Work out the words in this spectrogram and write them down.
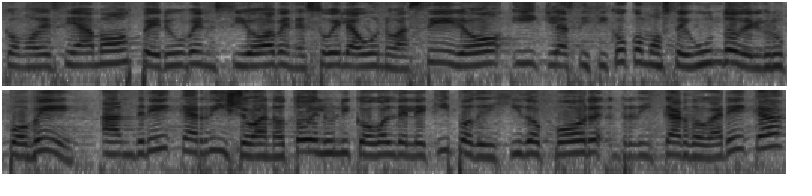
como decíamos, Perú venció a Venezuela 1 a 0 y clasificó como segundo del grupo B. André Carrillo anotó el único gol del equipo dirigido por Ricardo Gareca,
